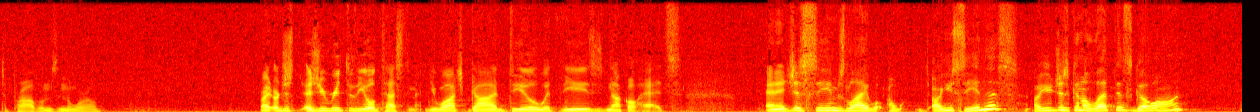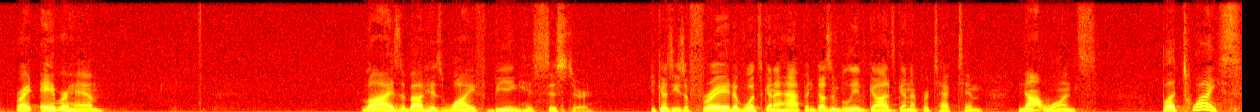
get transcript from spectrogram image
to problems in the world. Right? Or just as you read through the Old Testament, you watch God deal with these knuckleheads. And it just seems like, oh, are you seeing this? Are you just going to let this go on? Right? Abraham lies about his wife being his sister because he's afraid of what's going to happen, doesn't believe God's going to protect him. Not once, but twice.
